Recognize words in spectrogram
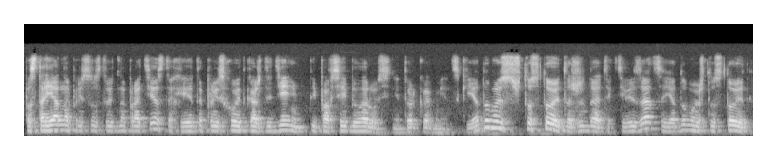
постоянно присутствует на протестах, и это происходит каждый день и по всей Беларуси, не только в Минске. Я думаю, что стоит ожидать активизации, я думаю, что стоит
